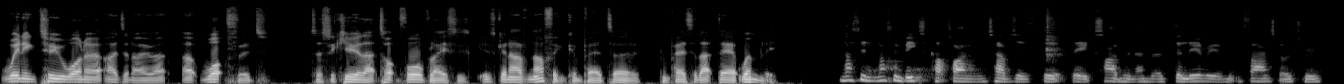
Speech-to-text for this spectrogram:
winning two one at I don't know at, at Watford to secure that top four place is, is going to have nothing compared to compared to that day at Wembley nothing nothing beats a cup final in terms of the, the excitement and the delirium that the fans go through.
